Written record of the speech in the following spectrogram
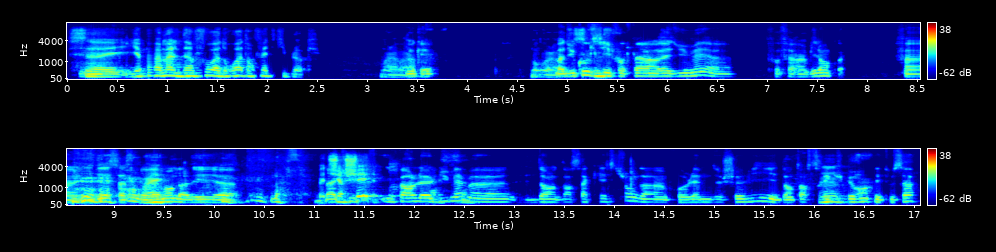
Ça- Il y a pas mal d'infos à droite en fait qui bloquent. Voilà, voilà. Ok. Donc, voilà. Bah, du coup, me- s'il faut faire un résumé, il faut faire un bilan. Quoi. Enfin, l'idée, ça serait Ouais. vraiment d'aller. euh, bah, bah, chercher. Il parle Ouais, lui-même euh, dans sa question d'un problème de cheville et d'entorse Mm. récurrente et tout ça.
